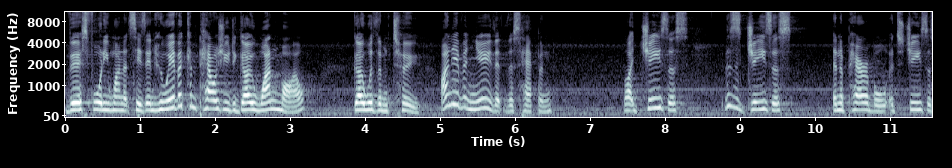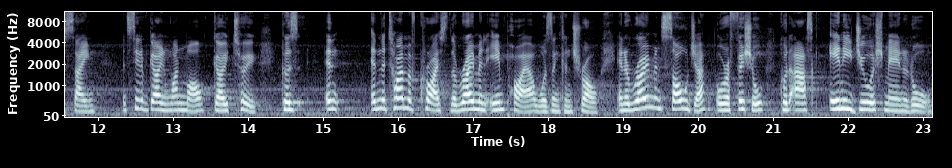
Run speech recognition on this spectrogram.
verse 41, it says, And whoever compels you to go one mile, go with them two. I never knew that this happened. Like Jesus, this is Jesus in a parable. It's Jesus saying, instead of going one mile, go two. Because in, in the time of Christ, the Roman Empire was in control. And a Roman soldier or official could ask any Jewish man at all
